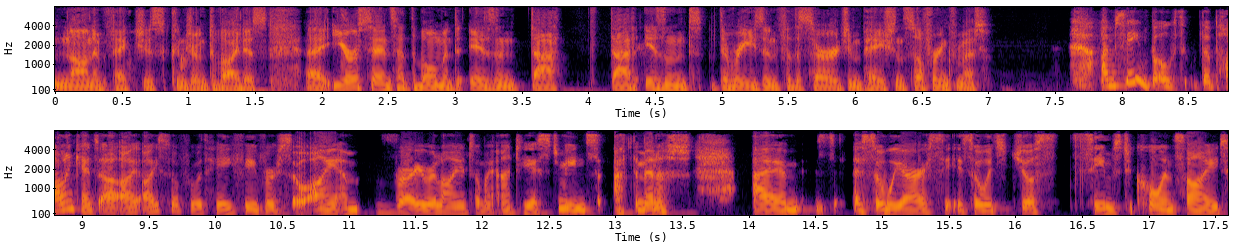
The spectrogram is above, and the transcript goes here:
non-infectious conjunctivitis, uh, your sense at the moment isn't that that isn't the reason for the surge in patients suffering from it. I'm seeing both. The pollen counts. I, I suffer with hay fever, so I am very reliant on my antihistamines at the minute. Um, so we are. So it just seems to coincide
